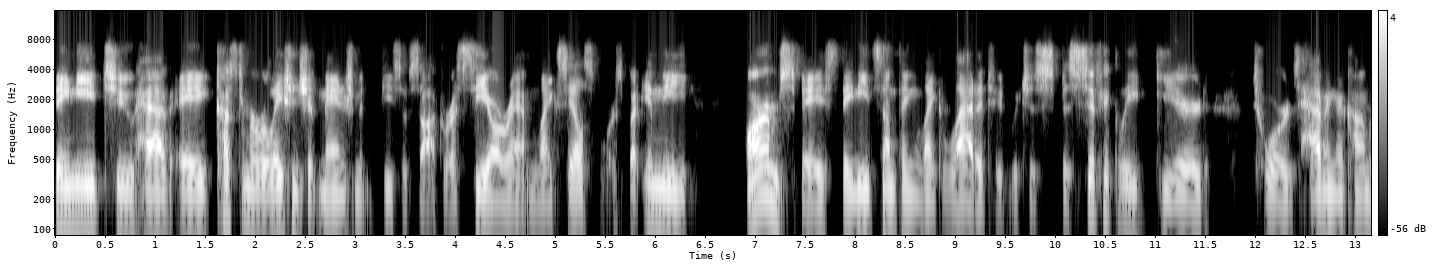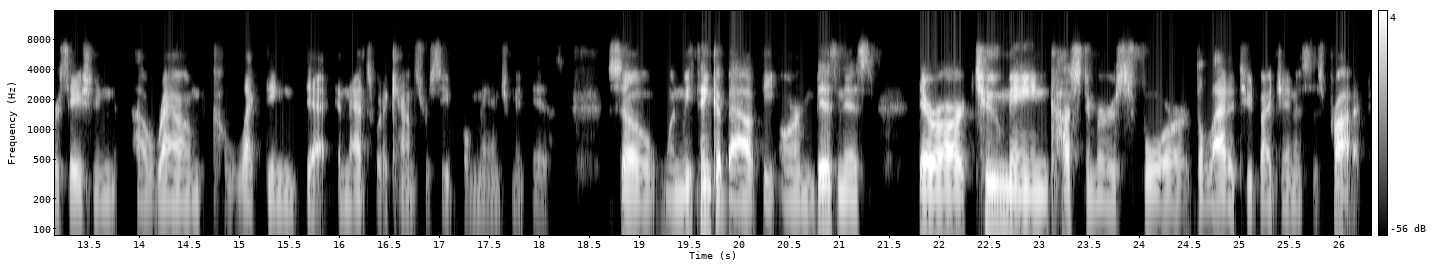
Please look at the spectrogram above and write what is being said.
they need to have a customer relationship management piece of software, a CRM like Salesforce. But in the ARM space, they need something like Latitude, which is specifically geared towards having a conversation around collecting debt. And that's what accounts receivable management is. So when we think about the ARM business, there are two main customers for the Latitude by Genesys product.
